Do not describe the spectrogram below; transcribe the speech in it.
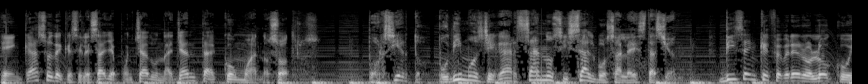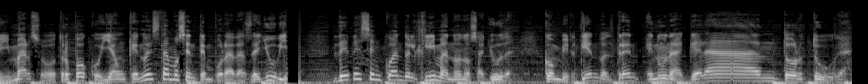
en caso de que se les haya ponchado una llanta como a nosotros. Por cierto, pudimos llegar sanos y salvos a la estación. Dicen que febrero loco y marzo otro poco, y aunque no estamos en temporadas de lluvia, de vez en cuando el clima no nos ayuda, convirtiendo al tren en una gran tortuga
